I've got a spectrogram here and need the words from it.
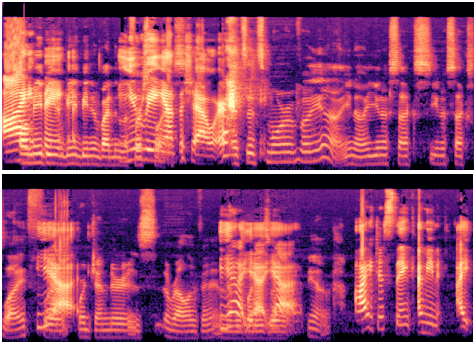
I or me think being being invited in the you first being place. at the shower. it's it's more of a yeah, you know, unisex unisex life. where- Yeah. Where, gender is irrelevant. and Yeah, yeah, a- yeah. yeah. I just think. I mean, I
